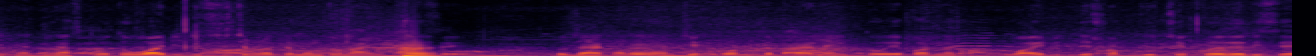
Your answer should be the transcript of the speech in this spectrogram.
এখানে দিনাজপুরে তো ওয়াইডিটি সিস্টেমটা তেমন তো নাই হ্যাঁ। তো যার কারণে এখন চেক করতে পারে নাই। তো এবার ওয়াইডিটি সব কিছু চেক করে দিয়ে দিছে।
